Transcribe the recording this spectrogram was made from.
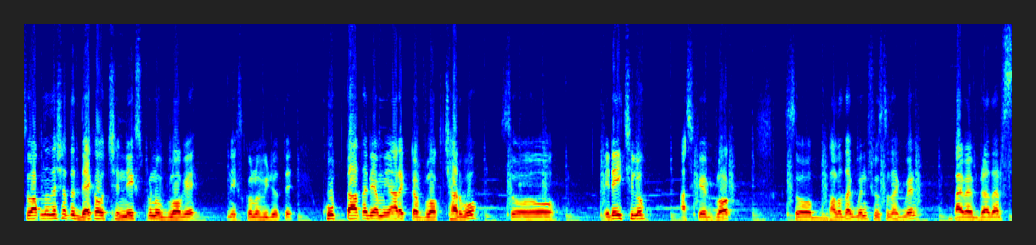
সো আপনাদের সাথে দেখা হচ্ছে নেক্সট কোনো ব্লগে নেক্সট কোনো ভিডিওতে খুব তাড়াতাড়ি আমি আরেকটা ব্লগ ছাড়বো। সো এটাই ছিল আজকের ব্লগ সো ভালো থাকবেন, সুস্থ থাকবেন। Bye bye brothers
